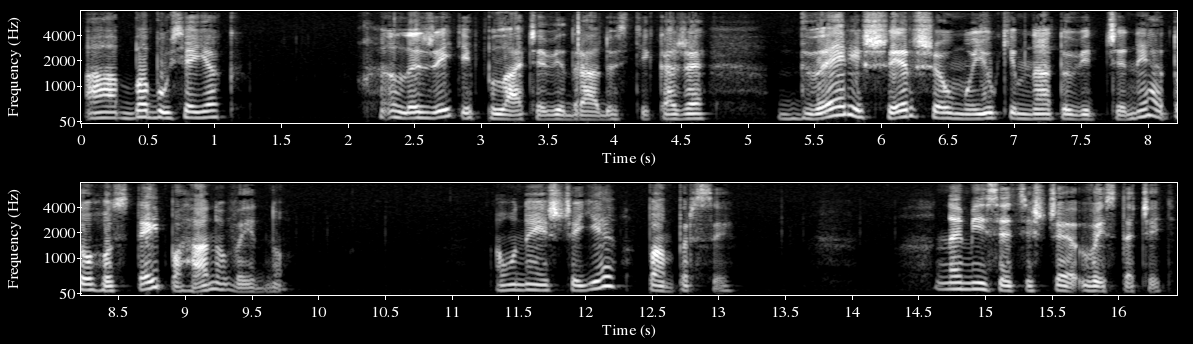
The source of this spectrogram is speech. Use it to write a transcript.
А бабуся як? Лежить і плаче від радості. Каже, двері ширше в мою кімнату відчини, а то гостей погано видно. А у неї ще є памперси? На місяць ще вистачить.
